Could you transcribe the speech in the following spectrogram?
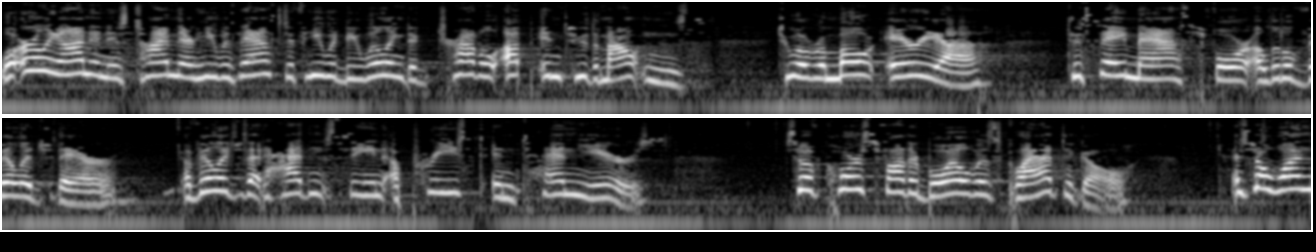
Well, early on in his time there, he was asked if he would be willing to travel up into the mountains to a remote area to say Mass for a little village there a village that hadn't seen a priest in 10 years. So, of course, Father Boyle was glad to go. And so one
